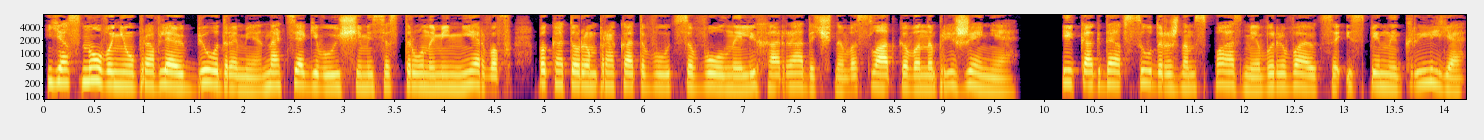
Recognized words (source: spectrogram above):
Я снова не управляю бедрами, натягивающимися струнами нервов, по которым прокатываются волны лихорадочного сладкого напряжения. И когда в судорожном спазме вырываются из спины крылья,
